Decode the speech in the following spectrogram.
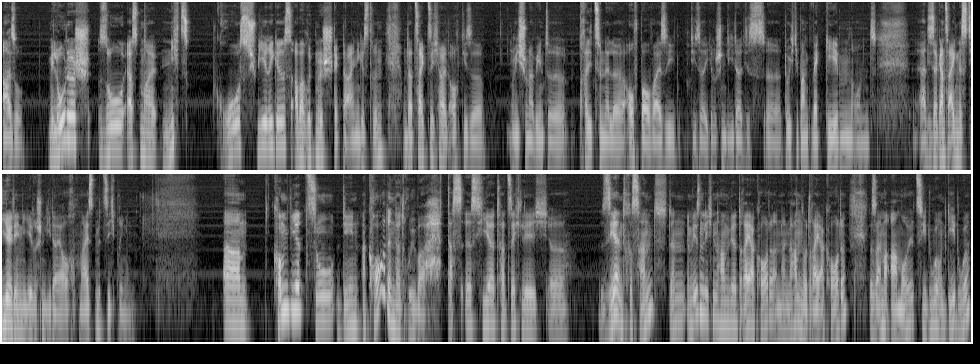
also melodisch so erstmal nichts groß Schwieriges, aber rhythmisch steckt da einiges drin. Und da zeigt sich halt auch diese, wie ich schon erwähnte, traditionelle Aufbauweise dieser irischen Lieder, dieses äh, durch die Bank weggeben und ja, dieser ganz eigene Stil, den die irischen Lieder ja auch meist mit sich bringen. Ähm, kommen wir zu den Akkorden darüber. Das ist hier tatsächlich äh, sehr interessant, denn im Wesentlichen haben wir drei Akkorde. Nein, wir haben nur drei Akkorde. Das ist einmal A-Moll, C-Dur und G-Dur.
